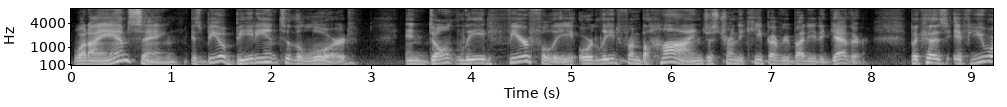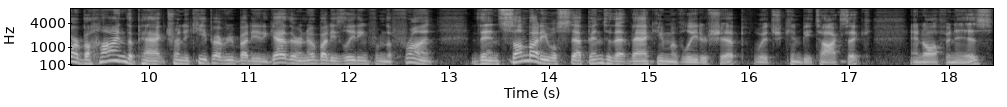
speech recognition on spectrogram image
What I am saying is be obedient to the Lord and don't lead fearfully or lead from behind, just trying to keep everybody together. Because if you are behind the pack trying to keep everybody together and nobody's leading from the front, then somebody will step into that vacuum of leadership, which can be toxic and often is,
